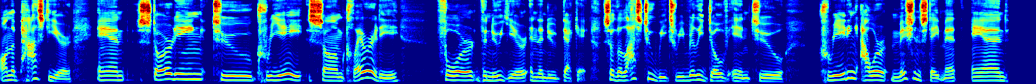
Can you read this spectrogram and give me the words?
on the past year and starting to create some clarity for the new year and the new decade. So, the last two weeks, we really dove into creating our mission statement and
